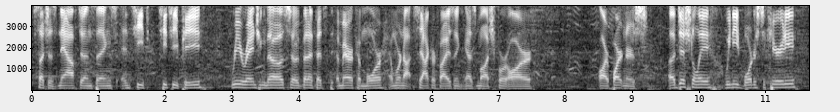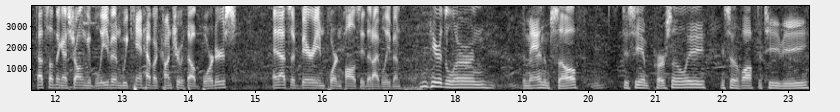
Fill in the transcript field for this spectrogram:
such as NAFTA and things, and T- TTP, rearranging those so it benefits America more, and we're not sacrificing as much for our our partners. Additionally, we need border security. That's something I strongly believe in. We can't have a country without borders, and that's a very important policy that I believe in. I'm here to learn the man himself, to see him personally instead of off the TV,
